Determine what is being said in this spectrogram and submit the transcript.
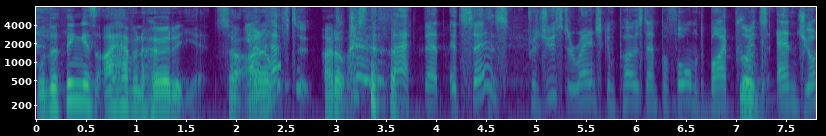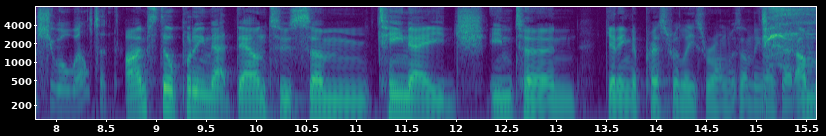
Well, the thing is, I haven't heard it yet, so You I don't don't have to. I don't. Just the fact that it says produced, arranged, composed, and performed by Prince and Joshua Welton. I'm still putting that down to some teenage intern getting the press release wrong or something like that. I'm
